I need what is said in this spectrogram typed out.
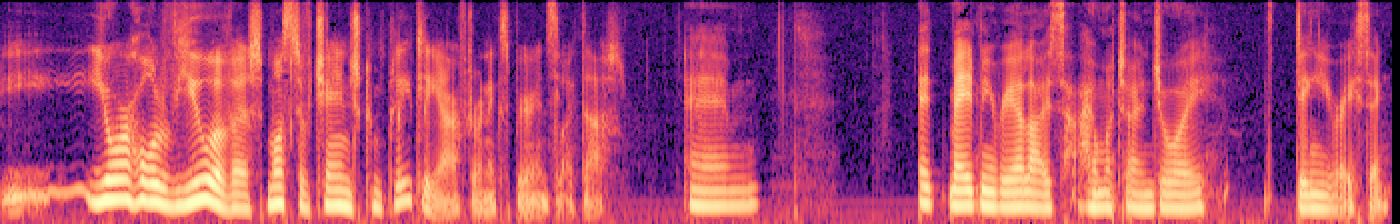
your whole view of it must have changed completely after an experience like that. um, it made me realize how much I enjoy dinghy racing.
